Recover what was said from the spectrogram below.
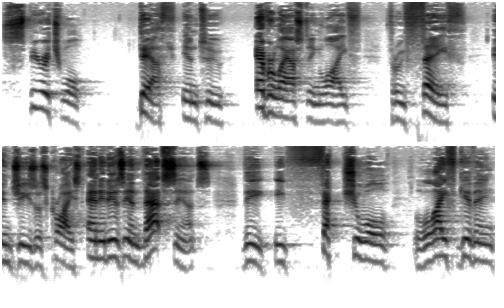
spiritual death into everlasting life through faith in Jesus Christ. And it is in that sense the effectual, life giving,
